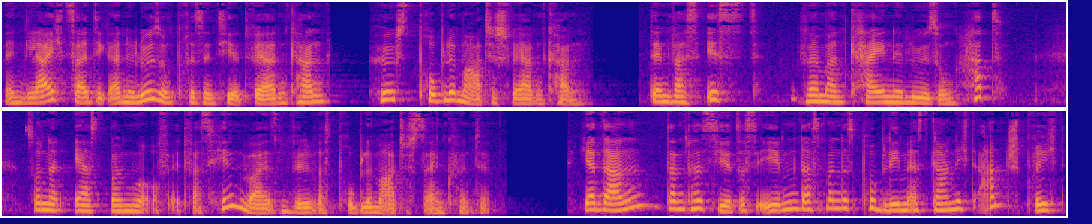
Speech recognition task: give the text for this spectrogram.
wenn gleichzeitig eine Lösung präsentiert werden kann, höchst problematisch werden kann. Denn was ist, wenn man keine Lösung hat, sondern erstmal nur auf etwas hinweisen will, was problematisch sein könnte? ja dann, dann passiert es eben, dass man das Problem erst gar nicht anspricht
